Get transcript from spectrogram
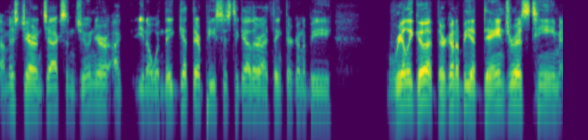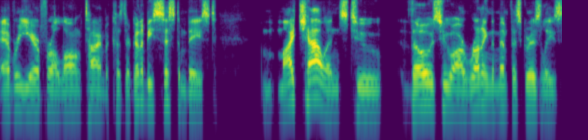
I missed Jaren Jackson Jr. I you know when they get their pieces together, I think they're going to be really good. They're going to be a dangerous team every year for a long time because they're going to be system based. My challenge to those who are running the Memphis Grizzlies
